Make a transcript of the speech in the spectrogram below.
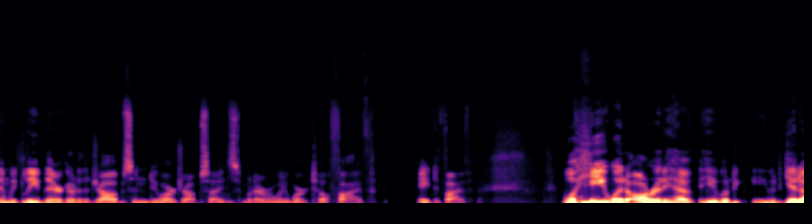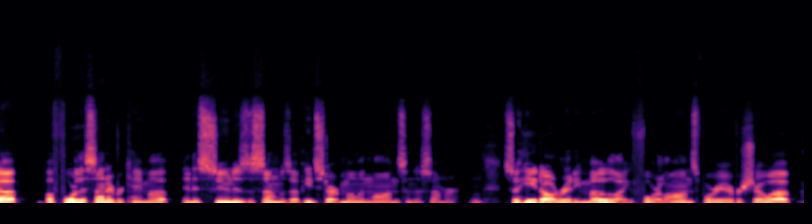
Then we'd leave there, go to the jobs, and do our job sites, whatever. We'd work till five, eight to five. Well, he would already have he would he would get up before the sun ever came up, and as soon as the sun was up, he'd start mowing lawns in the summer. So he'd already mow like four lawns before he ever show up.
